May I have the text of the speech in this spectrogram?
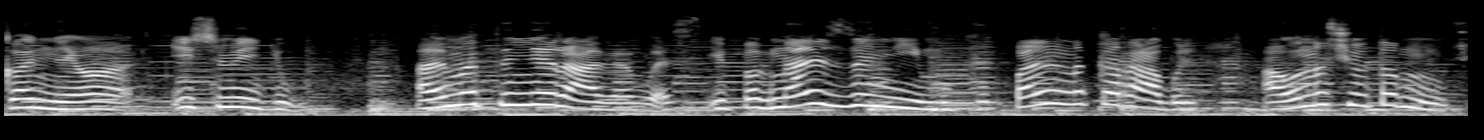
коня и свинью. А им это не нравилось. И погнали за ним, попали на корабль, а он начал тонуть.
